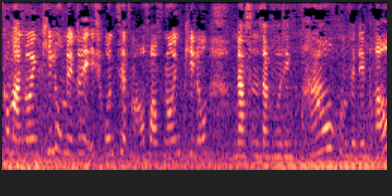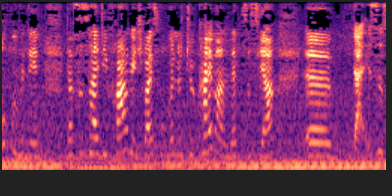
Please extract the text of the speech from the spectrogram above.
8,9 Kilo um den Dreh. Ich runde es jetzt mal auf auf 9 Kilo. Und das ist eine Sache, wo den brauchen wir, den brauchen wir den. Das ist halt die Frage. Ich weiß, wo wir in der Türkei waren letztes Jahr. Äh, da ist es,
